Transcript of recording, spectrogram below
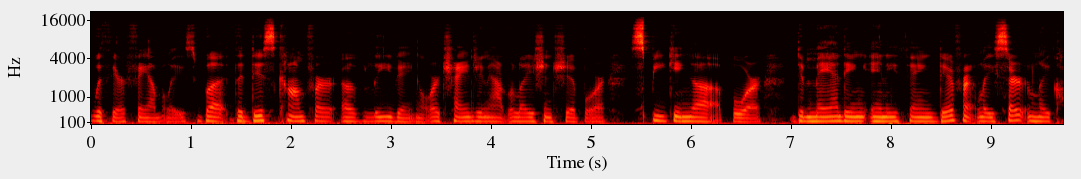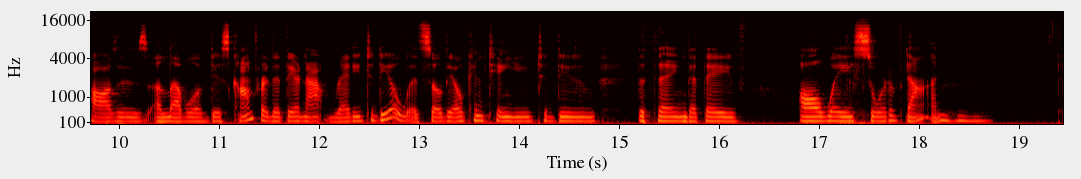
with their families, but the discomfort of leaving or changing that relationship or speaking up or demanding anything differently certainly causes a level of discomfort that they're not ready to deal with. So they'll continue to do the thing that they've always sort of done. Mm-hmm.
